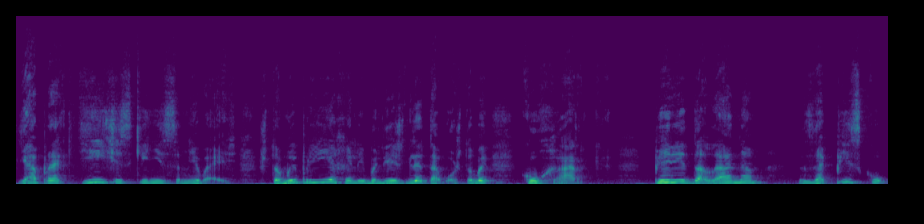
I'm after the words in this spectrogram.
Я практически не сомневаюсь, что мы приехали бы лишь для того, чтобы кухарка передала нам записку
